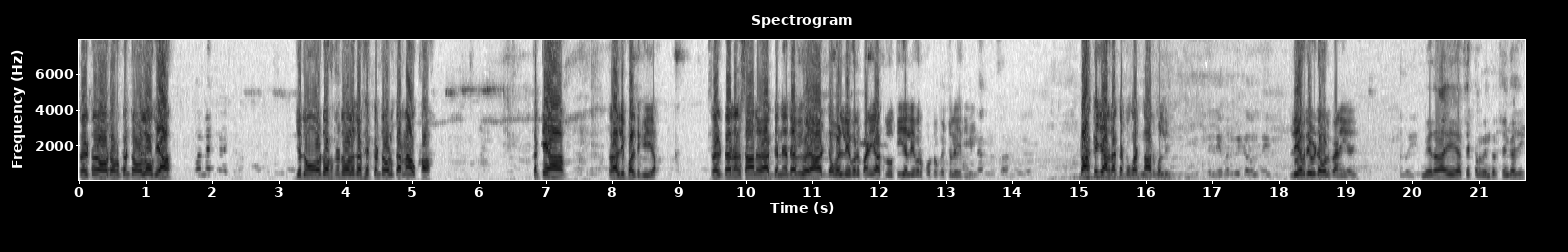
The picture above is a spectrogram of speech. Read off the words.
ਟਰੈਕਟਰ ਆਊਟ ਆਫ ਕੰਟਰੋਲ ਹੋ ਗਿਆ। ਜਦੋਂ ਆਊਟ ਆਫ ਕੰਟਰੋਲ ਹੋ ਗਿਆ ਫਿਰ ਕੰਟਰੋਲ ਕਰਨਾ ਔਖਾ। ਕੱਟਿਆ ਟਰਾਲੀ ਪਲਟ ਗਈ ਆ। ਟਰੈਕਟਰ ਦਾ ਨੁਕਸਾਨ ਹੋਇਆ ਗੰਨੇ ਦਾ ਵੀ ਹੋਇਆ ਡਬਲ ਲੇਬਰ ਪੈਣੀ ਆ ਖਲੋਤੀ ਆ ਲੇਬਰ ਫੋਟੋ ਖਿੱਚ ਲਈ ਦੀ ਕਿੰਨਾ ਕੁ ਨੁਕਸਾਨ ਹੋਇਆ? 10000 ਦਾ ਘੱਟੋ ਘੱਟ ਨਾਰਮਲੀ ਵੀ ਡਬਲ ਪਈ ਲੇਬਰ ਵੀ ਡਬਲ ਪੈਣੀ ਆ ਜੀ। ਮੇਰਾ ਨਾਮ ਏਐਸਏ ਕੁਲਵਿੰਦਰ ਸਿੰਘ ਆ ਜੀ।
